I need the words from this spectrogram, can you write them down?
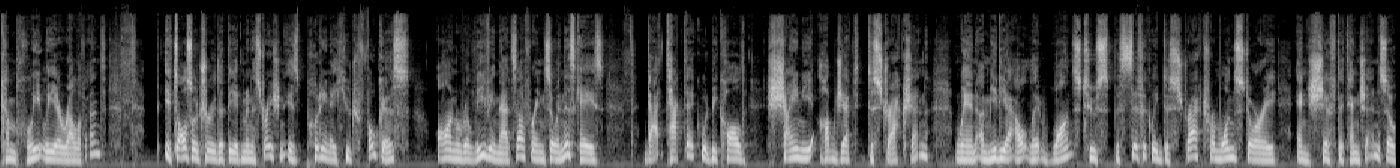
completely irrelevant. It's also true that the administration is putting a huge focus on relieving that suffering. So in this case, that tactic would be called shiny object distraction when a media outlet wants to specifically distract from one story and shift attention. So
